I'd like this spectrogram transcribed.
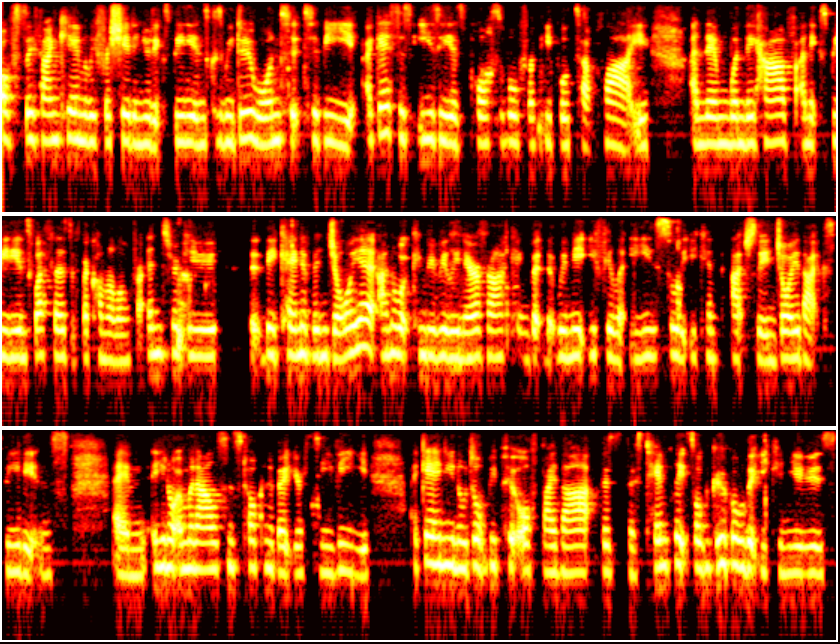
obviously thank you Emily for sharing your experience because we do want it to be, I guess, as easy as possible for people to apply. And then when they have an experience with us, if they're coming along for interview, that they kind of enjoy it. I know it can be really nerve wracking, but that we make you feel at ease so that you can actually enjoy that experience. Um, you know, and when Alison's talking about your CV, again, you know, don't be put off by that. There's there's templates on Google that you can use.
